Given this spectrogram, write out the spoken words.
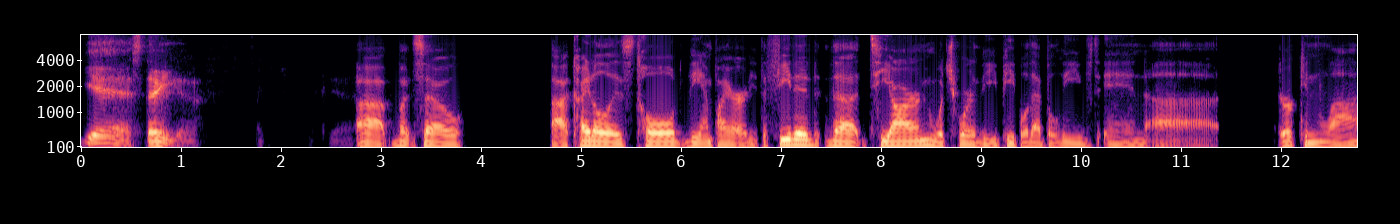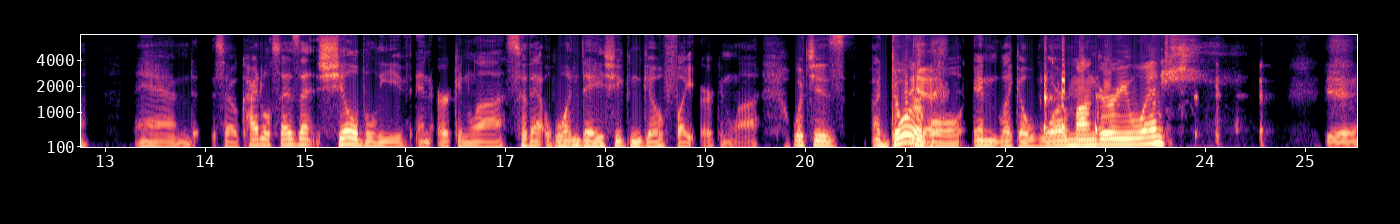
yes, there you go. Yeah. Uh, but so uh Caiatl is told the Empire already defeated the Tiarn, which were the people that believed in uh Erkin La. And so Caiatl says that she'll believe in Erkin La so that one day she can go fight Erkin La, which is adorable in like a warmongery way. Yeah.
